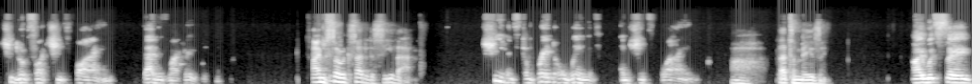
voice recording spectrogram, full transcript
She looks like she's flying. That is my favorite. I'm so excited to see that. She has spread her wings and she's flying. Oh, that's amazing. I would say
